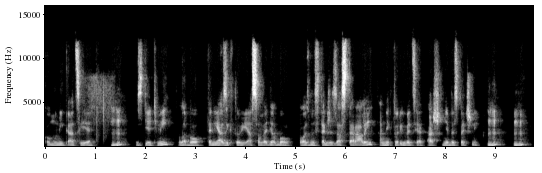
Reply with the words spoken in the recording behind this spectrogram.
komunikácie mm-hmm. s deťmi, lebo ten jazyk, ktorý ja som vedel, bol povedzme si tak, že zastaralý a v niektorých veciach až nebezpečný. Mm-hmm.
